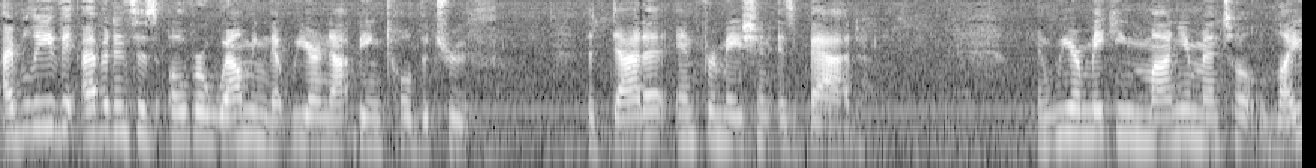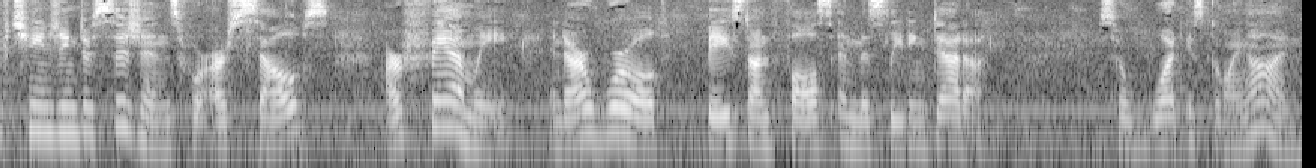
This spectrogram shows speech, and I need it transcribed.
I believe the evidence is overwhelming that we are not being told the truth. The data information is bad. And we are making monumental, life changing decisions for ourselves, our family, and our world based on false and misleading data. So, what is going on?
